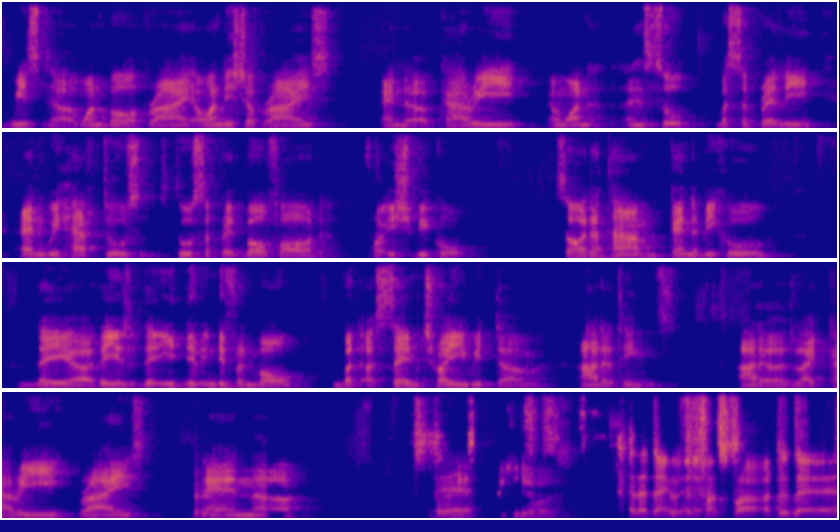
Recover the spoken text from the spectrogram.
with uh, one bowl of rice, one dish of rice, and a curry and one and soup, but separately. And we have two two separate bowl for the, for each bhikkhu. So at that time, can the bhikkhu they uh, they use, they eat in different bowl, but a same tray with uh, other things, other like curry, rice, Mm. and uh, Yeah. vegetables. At that time, transfer to the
